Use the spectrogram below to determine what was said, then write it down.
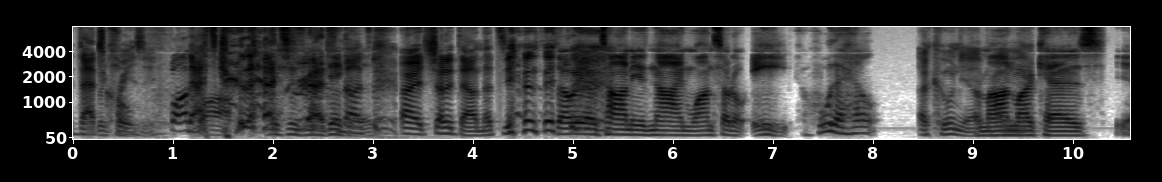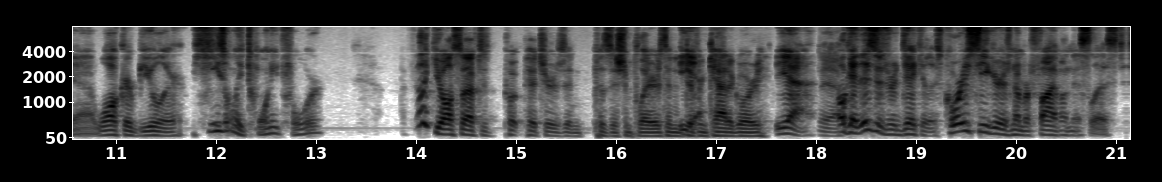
That's Which- crazy. Fuck That's off. that's, Which is that's ridiculous. nuts. All right, shut it down. That's yeah. Zoe Otani is nine. Juan Soto eight. Who the hell? Acuna. Ramon. Marquez. Yeah, Walker Buehler. He's only twenty four. I feel like you also have to put pitchers and position players in a Yeah. different category. Yeah. Yeah. Okay, this is ridiculous. Corey Seager is number five on this list.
